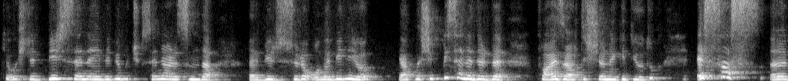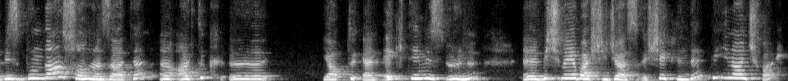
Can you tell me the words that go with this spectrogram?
Ki o işte bir sene ile bir buçuk sene arasında e, bir süre olabiliyor. Yaklaşık bir senedir de faiz artışlarına gidiyorduk. Esas e, biz bundan sonra zaten artık yaptık yani ektiğimiz ürünü biçmeye başlayacağız şeklinde bir inanç var.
